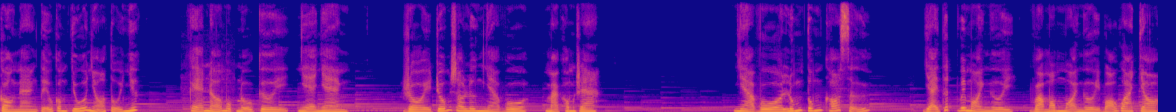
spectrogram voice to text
Còn nàng tiểu công chúa nhỏ tuổi nhất, khẽ nở một nụ cười nhẹ nhàng, rồi trốn sau lưng nhà vua mà không ra. Nhà vua lúng túng khó xử giải thích với mọi người và mong mọi người bỏ qua cho.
